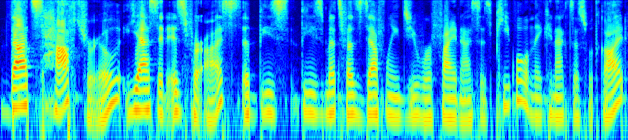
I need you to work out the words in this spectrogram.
that's half true. Yes, it is for us. Uh, these these mitzvahs definitely do refine us as people and they connect us with God.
